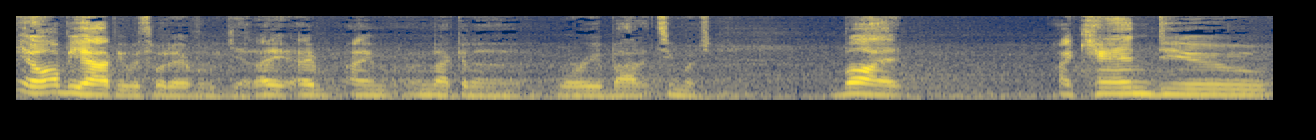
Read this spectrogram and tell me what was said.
You know, I'll be happy with whatever we get. I, I I'm not going to worry about it too much, but I can do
